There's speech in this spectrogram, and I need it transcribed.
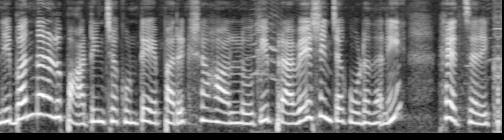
నిబంధనలు పాటించకుంటే పరీక్ష హాల్లోకి ప్రవేశించకూడదని హెచ్చరిక.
